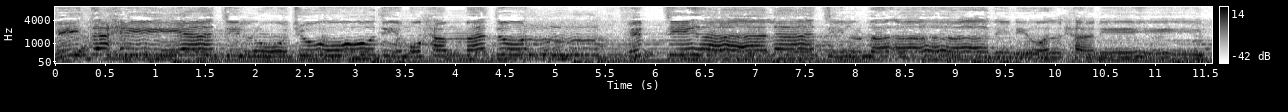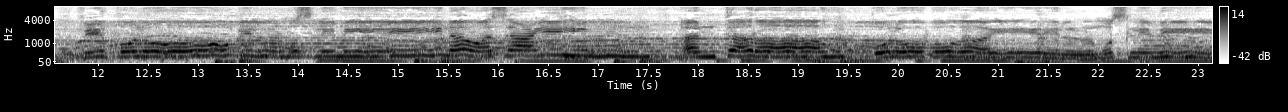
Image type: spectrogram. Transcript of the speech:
في الوجود محمد في ابتهالات المآذن والحنين في قلوب المسلمين وسعيهم أن تراه قلوب غير المسلمين.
